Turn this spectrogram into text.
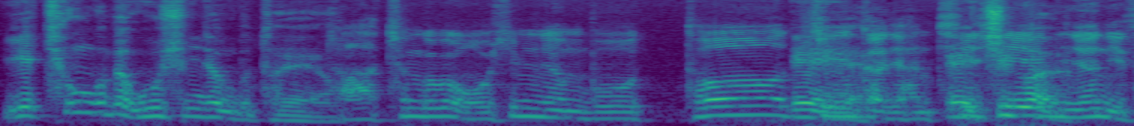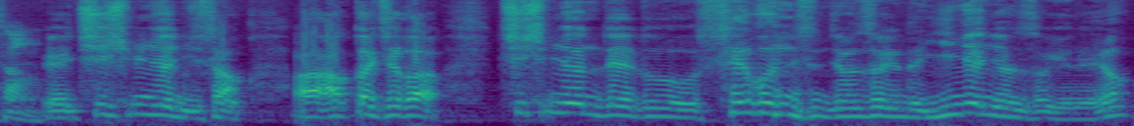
이게 1950년부터예요. 자, 1950년부터 예, 지금까지 예. 한 예, 지금- 70년 이상. 예, 70년 이상. 아, 아까 제가 70년대도 세 번 연속인데 2년 연속이네요.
